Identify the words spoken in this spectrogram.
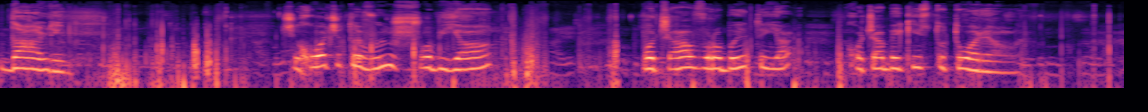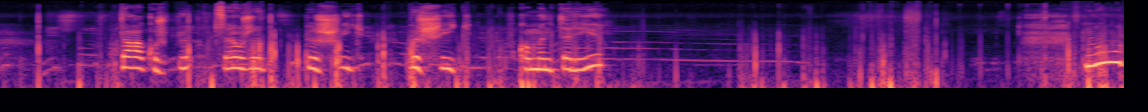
Далі. Чи хочете ви, щоб я почав робити я хоча б якісь туторіали? Також це вже пишіть, пишіть коментарі. Ну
